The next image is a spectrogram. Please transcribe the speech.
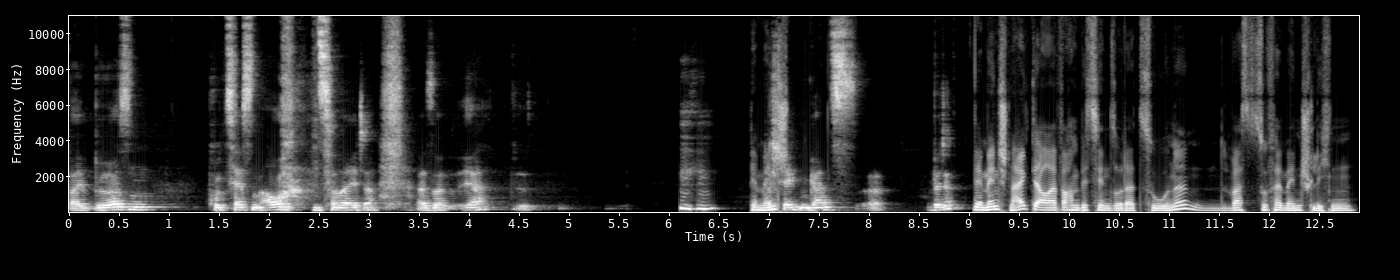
bei Börsenprozessen auch und so weiter. Also ja. Mhm. Der Mensch, ganz, äh, bitte? Der Mensch neigt ja auch einfach ein bisschen so dazu, ne, was zu vermenschlichen.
